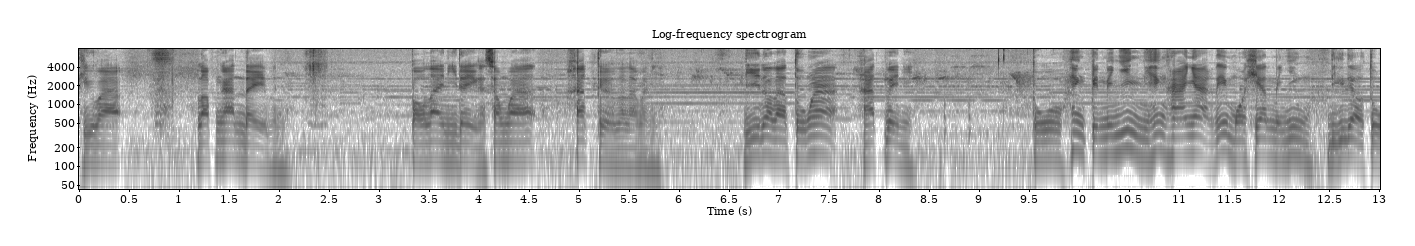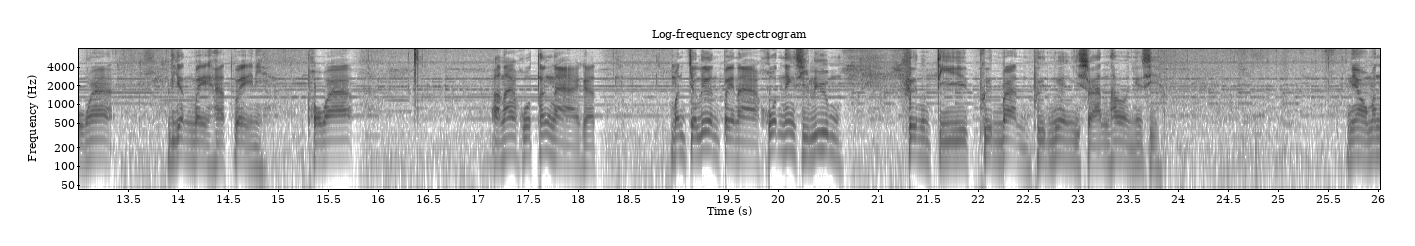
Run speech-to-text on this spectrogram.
ถือว่ารับงานได้บัดนี้เป่าไล่นี้ได้ก็ซ้ำว่าคักเติบแล้วล่ะบัดนี้ ดีแล้วล่ะตัวว่าฮัดไว้นี่ตัวแห่งเป็นไม่ยิ่งนี่แห่งหายากได้หมอแคนไม่ยิ่ง ดีแล้วตัวว่าเรียนไว้ฮัดไว้นี่ เพราะว่าอนาคตทั้งหน้าก็มันจะเลื่อนไปหนาคนแห่งสิลืมเครื่องดนตรีพื้นบ้านพื้นเมืองอีสานเฮาอย่างจังซี่แนวมัน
